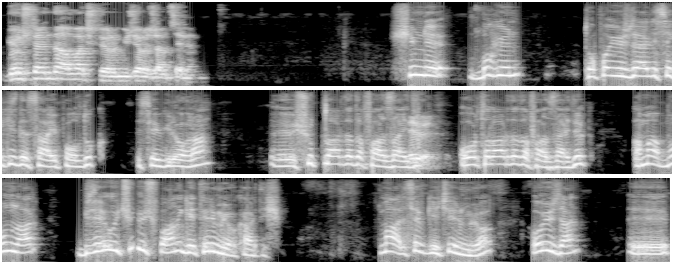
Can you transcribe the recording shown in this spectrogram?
görüşlerini de almak istiyorum Yücel Hocam senin. Şimdi bugün topa %58 de sahip olduk sevgili Orhan. E, şutlarda da fazlaydık. Evet. Ortalarda da fazlaydık. Ama bunlar bize 3 3 puanı getirmiyor kardeşim. Maalesef geçirmiyor. O yüzden e,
